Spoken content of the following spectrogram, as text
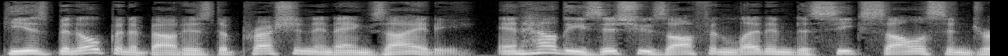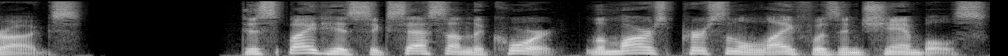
he has been open about his depression and anxiety, and how these issues often led him to seek solace in drugs. Despite his success on the court, Lamar's personal life was in shambles.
